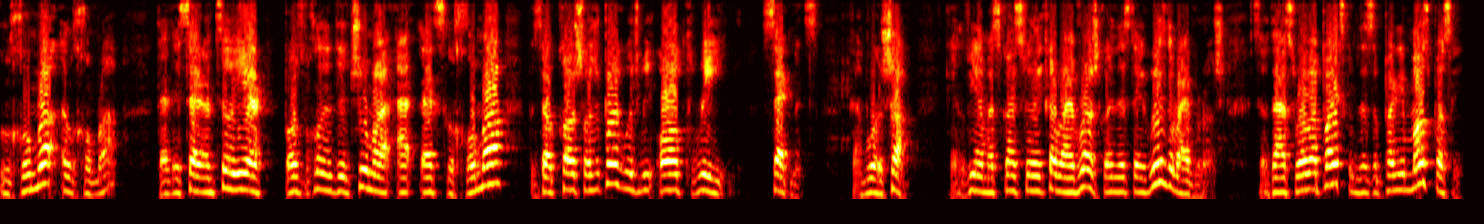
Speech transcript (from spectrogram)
לחומרה, לחומרה, that they said until here, both Chulin and Truma, that's the Chumrah, but so Kol Shlosh which would be all three segments. Kabur Shah. Okay, Levi Maskos Filika Rav Rosh, going this day agree with the Rav Rosh. So that's where Rabbi Poitzkim, there's a pretty most pussy.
